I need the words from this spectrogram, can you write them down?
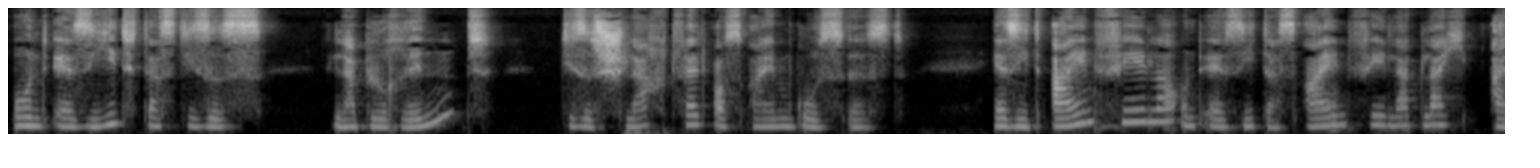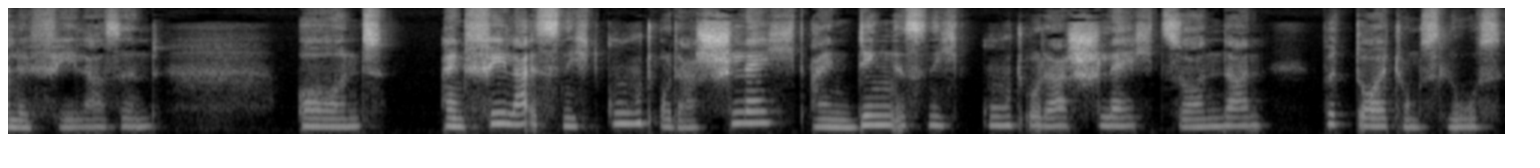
und er sieht, dass dieses Labyrinth, dieses Schlachtfeld aus einem Guss ist. Er sieht ein Fehler und er sieht, dass ein Fehler gleich alle Fehler sind. Und ein Fehler ist nicht gut oder schlecht, ein Ding ist nicht gut oder schlecht, sondern bedeutungslos.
